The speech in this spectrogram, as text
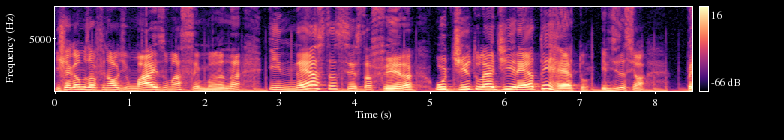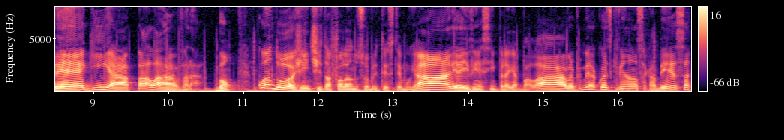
E chegamos ao final de mais uma semana e nesta sexta-feira o título é direto e reto. Ele diz assim, ó: pregue a palavra. Bom, quando a gente está falando sobre testemunhar, e aí vem assim, pregue a palavra, a primeira coisa que vem na nossa cabeça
